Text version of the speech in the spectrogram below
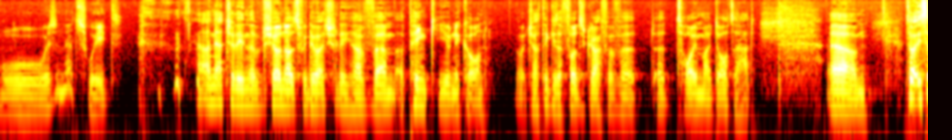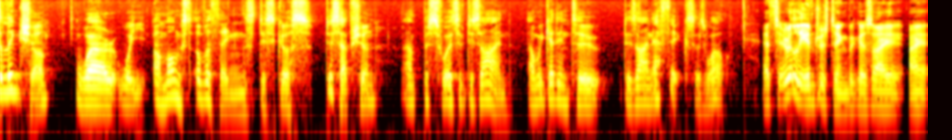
Oh, isn't that sweet? and actually, in the show notes, we do actually have um, a pink unicorn, which I think is a photograph of a, a toy my daughter had. Um, so it's a link show where we, amongst other things, discuss deception and persuasive design, and we get into design ethics as well. It's really interesting because I, I,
